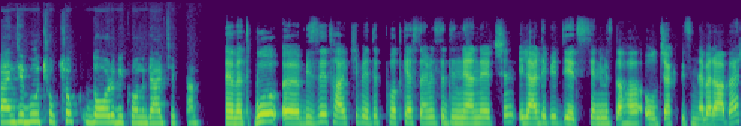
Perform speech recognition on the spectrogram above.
Bence bu çok çok doğru bir konu gerçekten. Evet, bu e, bizi takip edip podcastlerimizi dinleyenler için ileride bir diyetisyenimiz daha olacak bizimle beraber.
